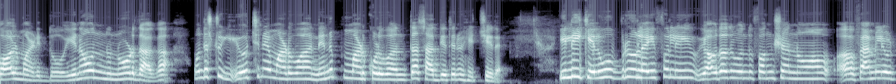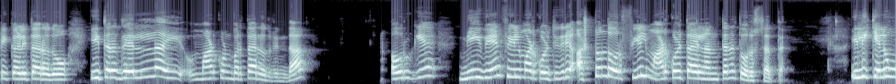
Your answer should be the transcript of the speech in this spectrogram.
ಕಾಲ್ ಮಾಡಿದ್ದು, ಏನೋ ಒಂದು ನೋಡಿದಾಗ ಒಂದಷ್ಟು ಯೋಚನೆ ಮಾಡುವ, ನೆನಪು ಮಾಡಿಕೊಳ್ಳುವಂಥ ಸಾಧ್ಯತೆನೂ ಹೆಚ್ಚಿದೆ ಇಲ್ಲಿ ಕೆಲವೊಬ್ಬರು ಲೈಫಲ್ಲಿ ಯಾವುದಾದ್ರೂ ಒಂದು ಫಂಕ್ಷನ್ನು ಫ್ಯಾಮಿಲಿ ಒಟ್ಟಿಗೆ ಕಳೀತಾ ಇರೋದು, ಈ ಥರದ್ದೆಲ್ಲ ಮಾಡ್ಕೊಂಡು ಬರ್ತಾ ಇರೋದ್ರಿಂದ ಅವ್ರಿಗೆ ನೀವೇನು ಫೀಲ್ ಮಾಡ್ಕೊಳ್ತಿದ್ರಿ ಅಷ್ಟೊಂದು ಅವ್ರು ಫೀಲ್ ಮಾಡ್ಕೊಳ್ತಾ ಇಲ್ಲ ಅಂತಲೇ ತೋರಿಸ್ತತ್ತೆ. ಇಲ್ಲಿ ಕೆಲವು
